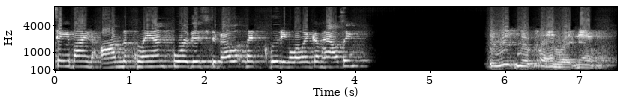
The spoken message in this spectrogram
Sabine on the plan for this development, including low-income housing? There is no plan right now.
